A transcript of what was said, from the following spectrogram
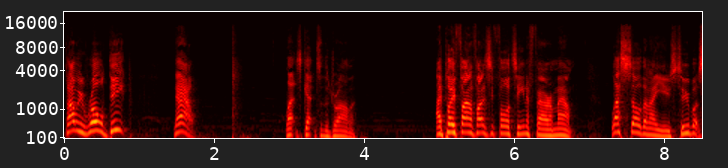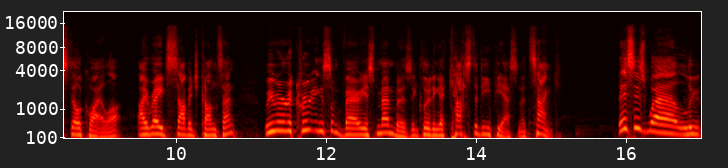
That's how we roll deep. Now, let's get to the drama. I play Final Fantasy XIV a fair amount. Less so than I used to, but still quite a lot. I raid Savage content. We were recruiting some various members, including a caster DPS and a tank. This is where Lu-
